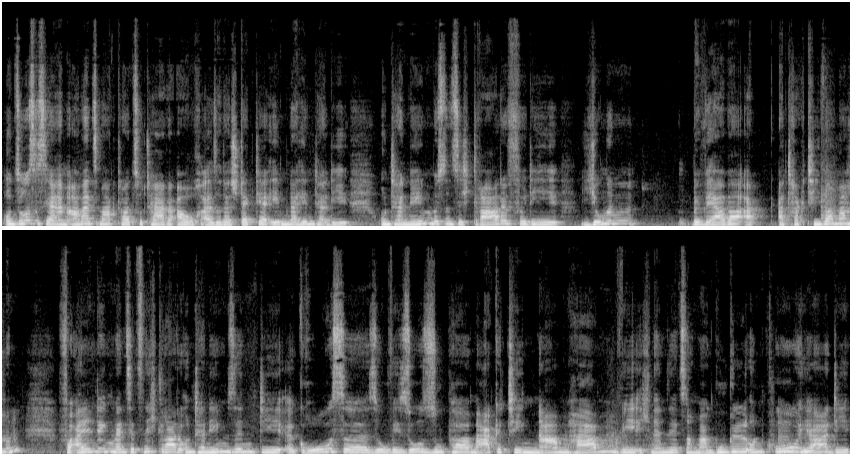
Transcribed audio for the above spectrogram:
Und so ist es ja im Arbeitsmarkt heutzutage auch. Also das steckt ja eben dahinter. Die Unternehmen müssen sich gerade für die jungen Bewerber attraktiver machen. Mhm vor allen Dingen, wenn es jetzt nicht gerade Unternehmen sind, die äh, große, sowieso super Marketing-Namen haben, wie ich nenne sie jetzt nochmal Google und Co., mhm. ja, die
